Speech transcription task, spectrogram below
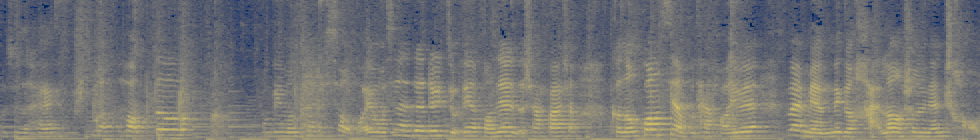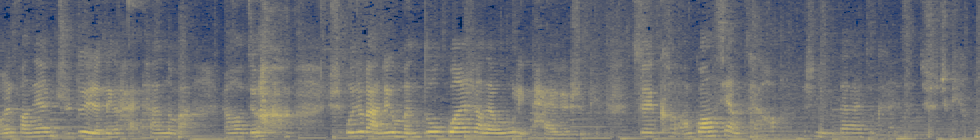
我觉得还蛮好的。我给你们看一下效果。哎，我现在在这酒店房间里的沙发上，可能光线不太好，因为外面那个海浪声有点吵。我们房间直对着那个海滩的嘛，然后就我就把这个门都关上，在屋里拍这个视频，所以可能光线不太好。但是你们大概就看一下，就是这个样子。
